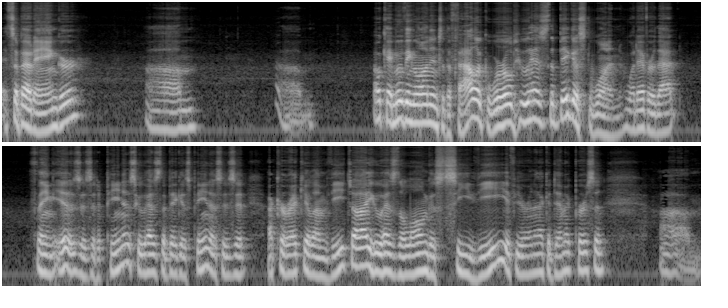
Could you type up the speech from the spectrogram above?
it's about anger. Um, um, okay, moving on into the phallic world, who has the biggest one, whatever that thing is? Is it a penis? Who has the biggest penis? Is it a curriculum vitae? Who has the longest CV, if you're an academic person? Um,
